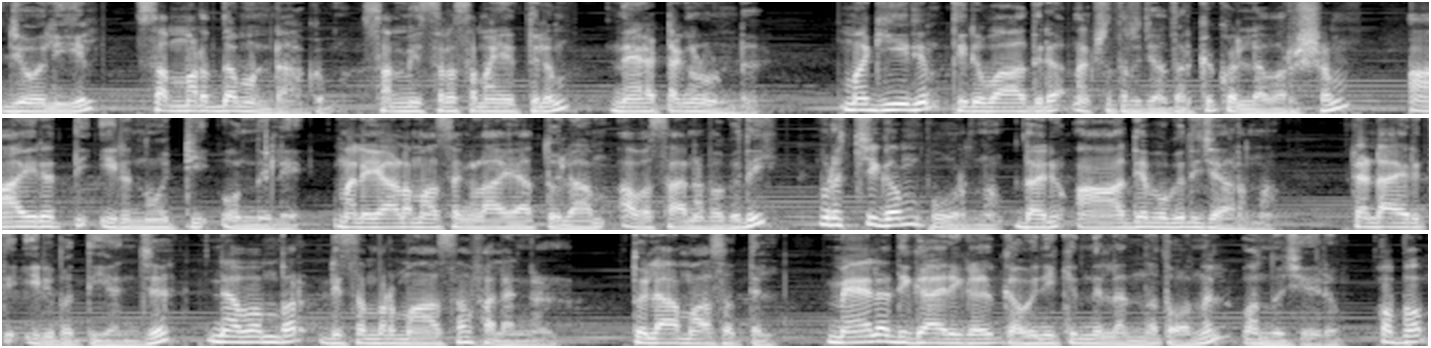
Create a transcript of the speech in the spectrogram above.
ജോലിയിൽ സമ്മർദ്ദമുണ്ടാകും. സമ്മിശ്ര സമയത്തിലും നേട്ടങ്ങളുണ്ട്. മകീര്യം തിരുവാതിര നക്ഷത്ര ജാതർക്ക് കൊല്ലവർഷം ആയിരത്തി ഇരുന്നൂറ്റി ഒന്നിലെ മലയാള മാസങ്ങളായ തുലാം അവസാന പകുതി വൃശ്ചികം പൂർണം. ധനു ആദ്യ പകുതി ചേർന്ന് രണ്ടായിരത്തി ഇരുപത്തിയഞ്ച് നവംബർ ഡിസംബർ മാസ ഫലങ്ങൾ. തുലാമാസത്തിൽ മേലധികാരികൾ ഗൗനിക്കുന്നില്ലെന്ന തോന്നൽ വന്നുചേരും ഒപ്പം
